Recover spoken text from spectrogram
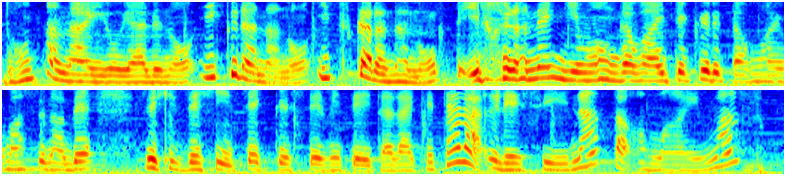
どんな内容やるの？いくらなの？いつからなの？っていろいろね疑問が湧いてくると思いますのでぜひぜひチェックしてみていただけたら嬉しいなと思います。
